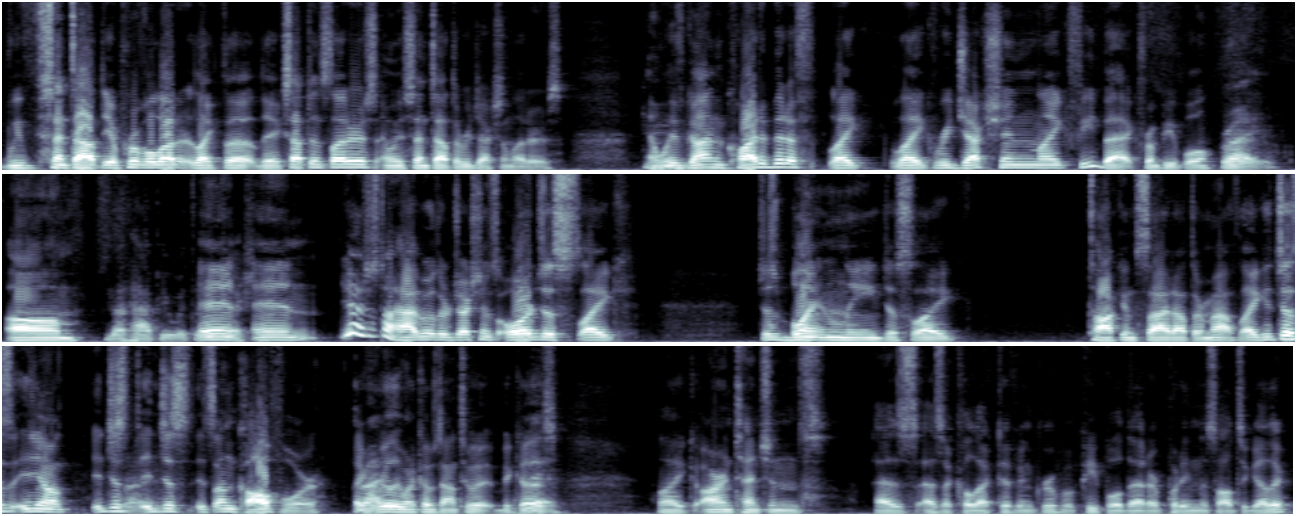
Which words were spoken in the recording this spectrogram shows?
we've sent out the approval letter, like the the acceptance letters, and we've sent out the rejection letters, and we've gotten quite a bit of like like rejection like feedback from people. Right. Um, Not happy with the and rejection. and yeah, just not happy with rejections, or just like just blatantly just like talk inside out their mouth. Like it just you know it just Right. it just it's uncalled for. Like Right. really when it comes down to it, because Yeah. like our intentions as as a collective and group of people that are putting this all together,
